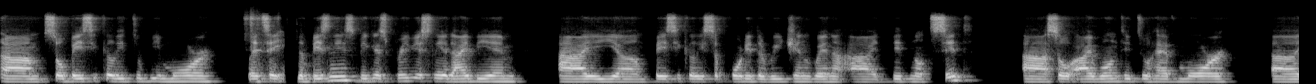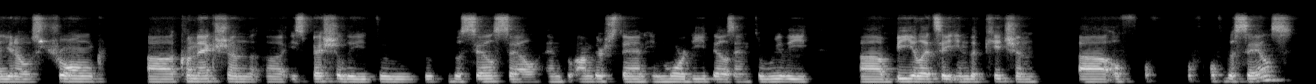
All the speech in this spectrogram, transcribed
Um, so basically, to be more, let's say, the business, because previously at IBM, I um, basically supported the region when I did not sit uh, so I wanted to have more, you know, strong uh, connection, uh, especially to, to, the sales cell and to understand in more details and to really uh, be, let's say, in the kitchen uh, of, of, of, the sales.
